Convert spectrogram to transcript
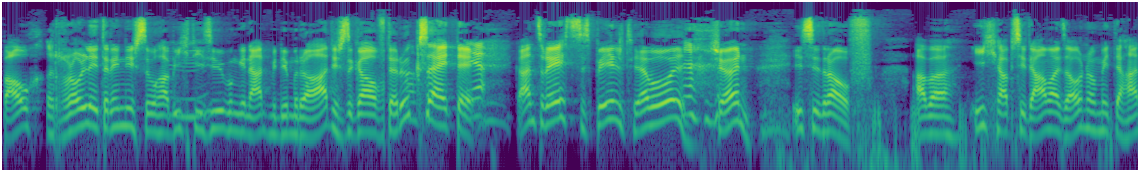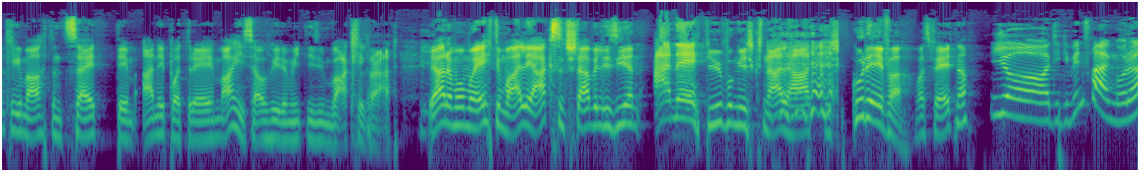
Bauchrolle drin ist, so habe ich mhm. diese Übung genannt, mit dem Rad, ist sogar auf der Rückseite. Ja. Ganz rechts das Bild, jawohl, schön, ist sie drauf. Aber ich habe sie damals auch noch mit der Hand gemacht und seit dem Anne-Porträt mache ich es auch wieder mit diesem Wackelrad. Ja, da muss man echt um alle Achsen stabilisieren. Anne, die Übung ist knallhart. Gut, Eva, was fehlt noch? Ja, die Gewinnfragen, oder?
